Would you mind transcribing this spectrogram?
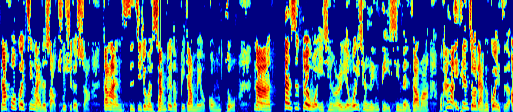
那货柜进来的少，出去的少，当然司机就会相对的比较没有工作。那但是对我以前而言，我以前零底薪的，你知道吗？我看到一天只有两个柜子，哦，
